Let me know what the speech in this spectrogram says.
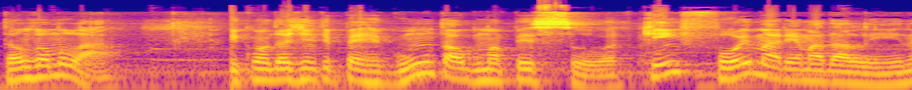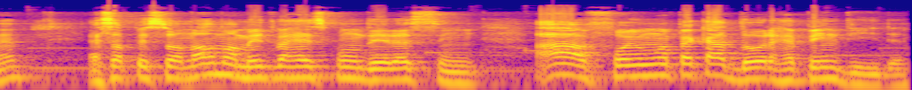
Então vamos lá. E quando a gente pergunta a alguma pessoa quem foi Maria Madalena, essa pessoa normalmente vai responder assim: Ah, foi uma pecadora arrependida.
